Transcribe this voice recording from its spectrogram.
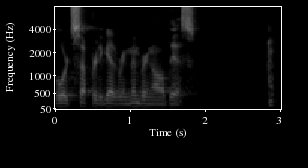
Lord's Supper together, remembering all this.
